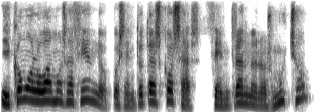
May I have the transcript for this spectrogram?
¿Y cómo lo vamos haciendo? Pues entre otras cosas, centrándonos mucho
